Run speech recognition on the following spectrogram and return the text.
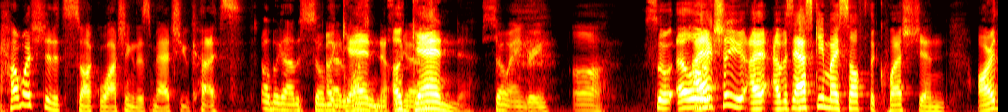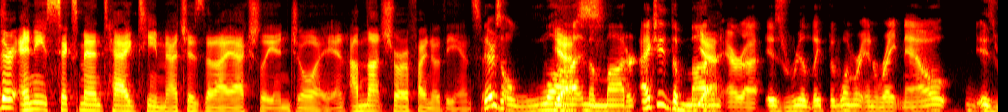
how much did it suck watching this match, you guys? Oh my god, I was so mad watching Again, this again. So angry. Ugh. So Ella, I actually, I, I was asking myself the question: Are there any six-man tag team matches that I actually enjoy? And I'm not sure if I know the answer. There's a lot Yes. in the modern. Actually, the modern Yeah. era is really like the one we're in right now is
